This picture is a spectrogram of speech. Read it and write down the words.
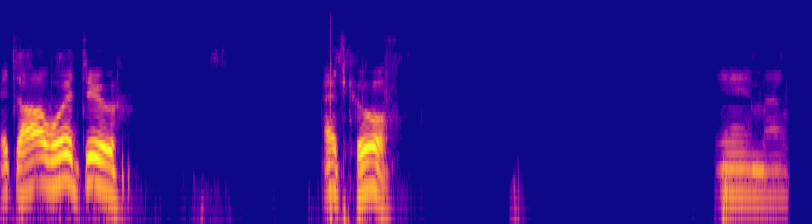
It's all wood too. That's cool. Can out.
